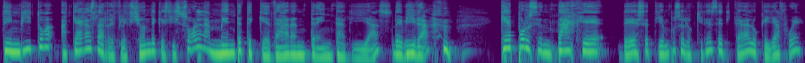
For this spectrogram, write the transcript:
te invito a, que hagas la reflexión de que si solamente te quedaran 30 días de vida, ¿qué porcentaje de ese tiempo se lo quieres dedicar a lo que ya fue?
